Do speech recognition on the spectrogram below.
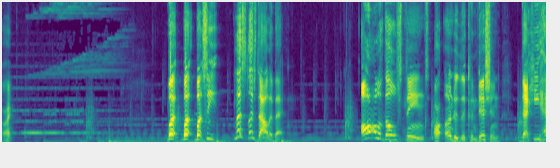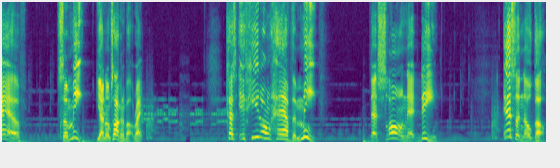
All right. But but but see, let's let's dial it back. All of those things are under the condition that he have some meat. Y'all know what I'm talking about, right? Cause if he don't have the meat, that slong, that D, it's a no-go.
